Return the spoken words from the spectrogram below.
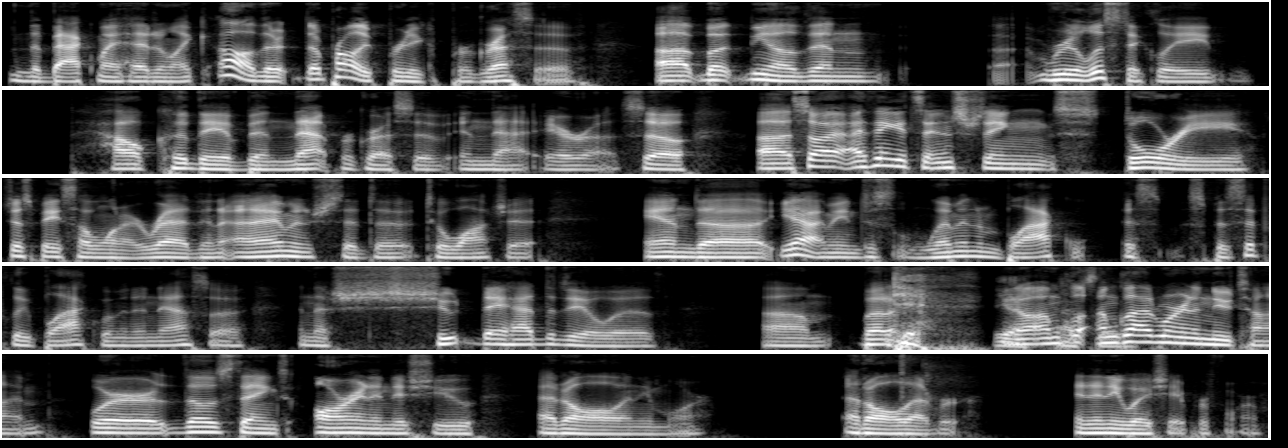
in the back of my head. I'm like, oh, they're they're probably pretty progressive. Uh, but you know, then uh, realistically, how could they have been that progressive in that era? So, uh, so I, I think it's an interesting story just based on what I read, and I am interested to to watch it. And uh, yeah, I mean, just women and black, specifically black women in NASA, and the shoot they had to deal with. Um, but yeah, you know, I'm gl- I'm glad we're in a new time where those things aren't an issue at all anymore, at all ever, in any way, shape, or form.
